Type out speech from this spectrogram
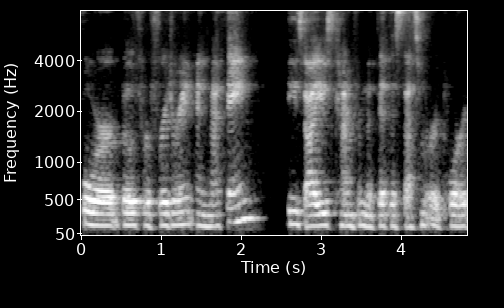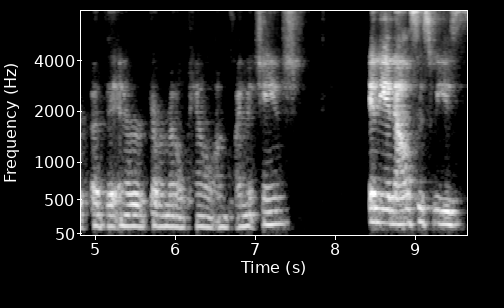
for both refrigerant and methane. These values come from the fifth assessment report of the Intergovernmental Panel on Climate Change. In the analysis, we use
